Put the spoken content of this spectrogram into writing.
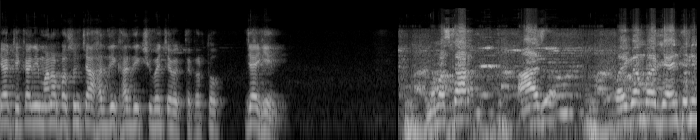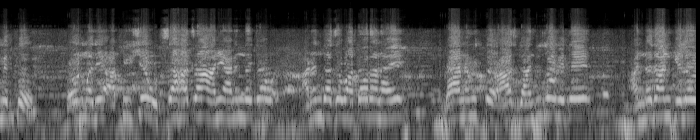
या ठिकाणी मनापासूनच्या हार्दिक हार्दिक शुभेच्छा व्यक्त करतो. जय हिंद. नमस्कार. आज पैगंबर जयंतीनिमित्त दौंडमध्ये अतिशय उत्साहाचा आणि आनंदाच्या आनंदाचं वातावरण आहे. त्यानिमित्त आज गांधी चौक येथे अन्नदान केलं.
